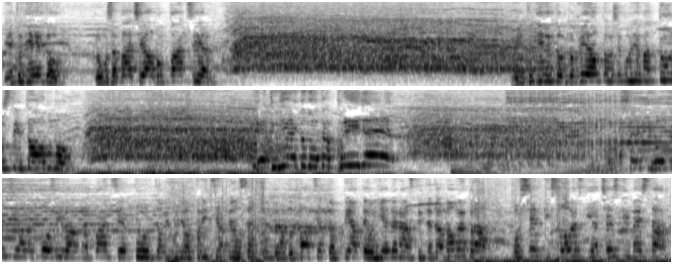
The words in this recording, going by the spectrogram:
Je tu niekto, komu sa páči album Pancier? Je tu niekto, kto vie o tom, že bude mať tour s týmto albumom? Je tu niekto, kto tam príde? Všetkých oficiálne pozývam na Pancier Tour, ktorý bude od 30. septembra do 25.11. teda novembra po všetkých slovenských a českých mestách.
